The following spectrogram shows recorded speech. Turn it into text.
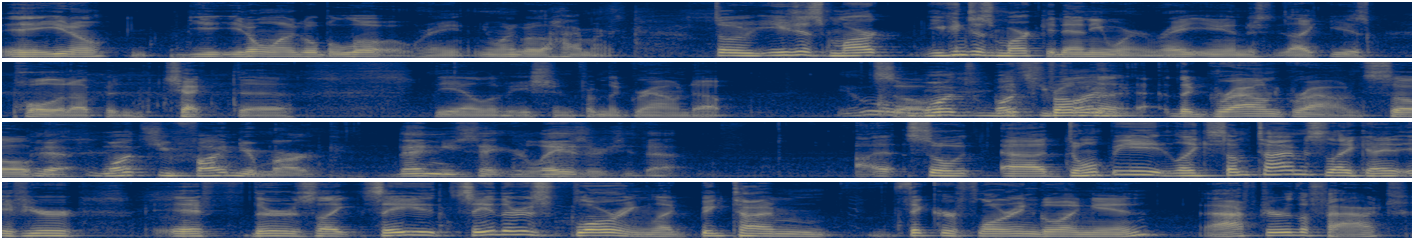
Eh, you know, you, you don't want to go below, right? You want to go to the high mark. So you just mark. You can just mark it anywhere, right? You just like you just pull it up and check the the elevation from the ground up. So once, once it's from find, the the ground ground. So yeah, once you find your mark, then you set your laser to that. Uh, so uh, don't be like sometimes like if you're if there's like say say there's flooring like big time thicker flooring going in after the fact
